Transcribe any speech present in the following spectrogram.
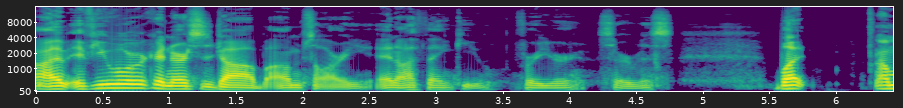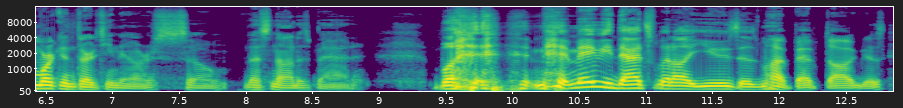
I, if you work a nurse's job, I'm sorry, and I thank you for your service. But I'm working 13 hours, so that's not as bad. But maybe that's what I'll use as my pep talk, just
